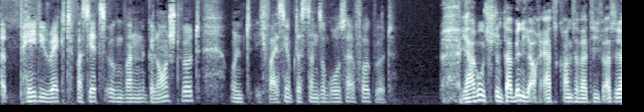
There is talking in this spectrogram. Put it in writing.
äh, PayDirect, was jetzt irgendwann gelauncht wird. Und ich weiß nicht, ob das dann so ein großer Erfolg wird. Ja gut, stimmt, da bin ich auch erzkonservativ. Also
